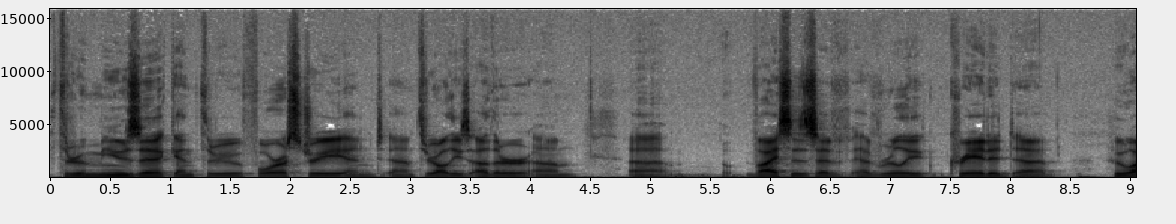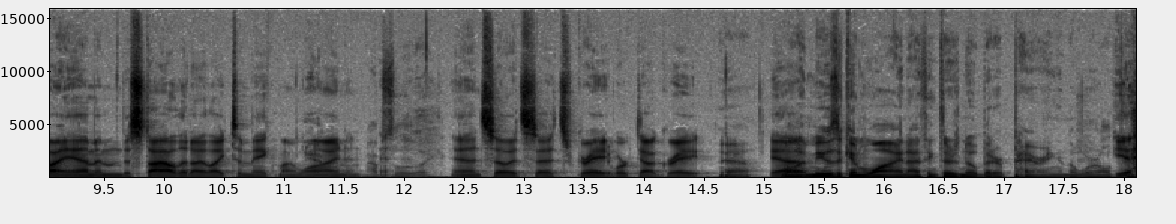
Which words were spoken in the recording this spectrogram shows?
through music and through forestry and um, through all these other um, uh, vices have, have really created uh, who who I am and the style that I like to make my wine. and absolutely. And so it's it's great. It worked out great. Yeah. Yeah. Well, and music and wine, I think there's no better pairing in Yeah.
